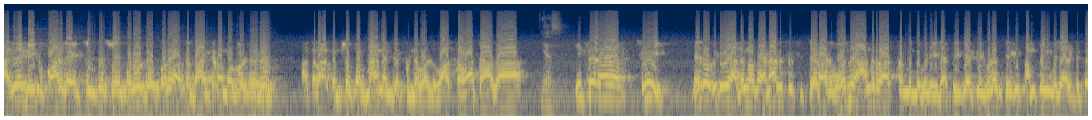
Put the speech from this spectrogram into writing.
అదే మీకు పాడుగా ఇచ్చుంటే సూపరు డోపరు అసలు దానికన్నా మగోడు లేడు అసలు అతను సూపర్ మ్యాన్ అని చెప్పుండేవాళ్ళు. వాస్తవా కాదా? ఇట్స్ నేను ఒకటి అతను ఒక అనాలిసిస్ ఇచ్చాడు. అది ఓన్లీ ఆంధ్ర రాష్ట్రం మీద కూడా ఇలా బీజేపీ కూడా తిరిగి సంథింగ్ మెజారిటీతో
